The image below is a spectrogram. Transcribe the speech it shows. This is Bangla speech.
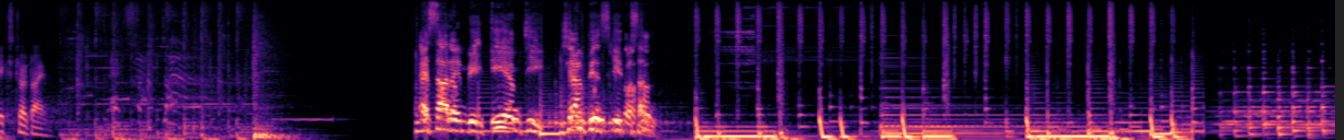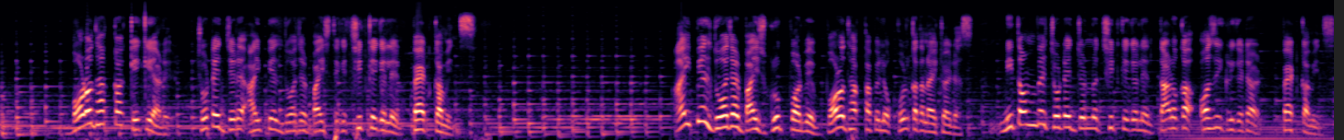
extra time. S R M B T M T champions की पसंद বড় ধাক্কা কেকেআরের চোটের জেরে আইপিএল দু থেকে ছিটকে গেলেন প্যাট কামিন্স আইপিএল দু হাজার বাইশ গ্রুপ পর্বে বড় ধাক্কা পেল কলকাতা নাইট রাইডার্স। নিতম্বে চোটের জন্য ছিটকে গেলেন তারকা অজি ক্রিকেটার প্যাট কামিন্স।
